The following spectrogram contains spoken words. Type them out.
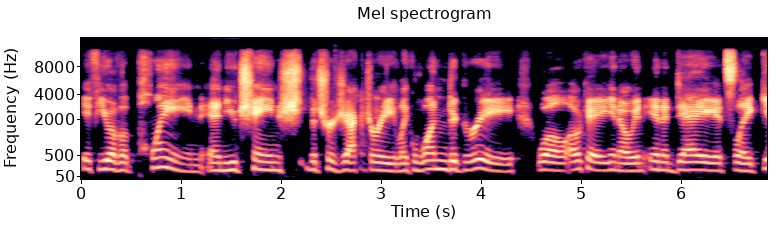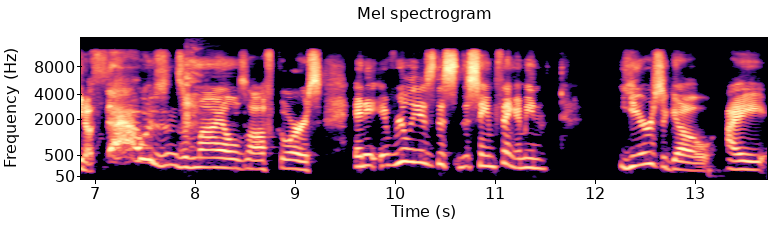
if you have a plane and you change the trajectory like one degree, well, okay, you know, in, in a day, it's like, you know, thousands of miles off course. And it, it really is this the same thing. I mean, years ago, I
